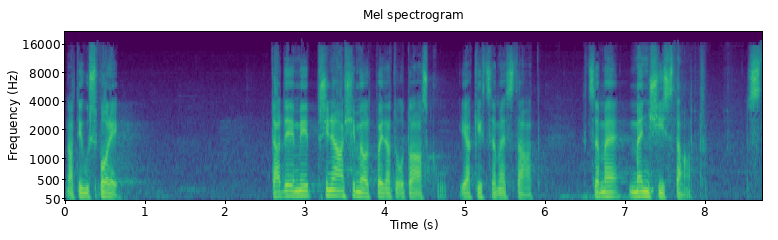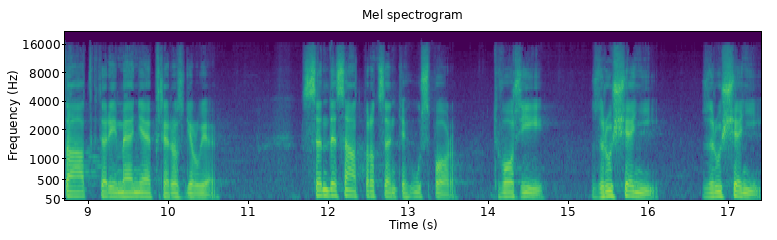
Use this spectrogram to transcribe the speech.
na ty úspory. Tady my přinášíme odpověď na tu otázku, jaký chceme stát. Chceme menší stát. Stát, který méně přerozděluje. 70% těch úspor tvoří zrušení, zrušení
